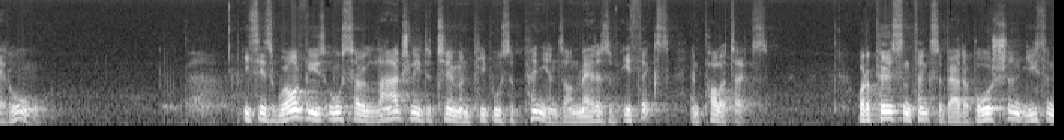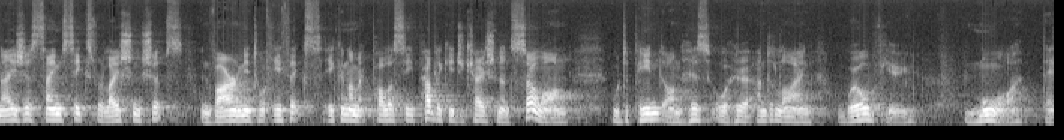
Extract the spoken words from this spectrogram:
at all. He says worldviews also largely determine people's opinions on matters of ethics and politics. What a person thinks about abortion, euthanasia, same sex relationships, environmental ethics, economic policy, public education, and so on will depend on his or her underlying worldview more than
